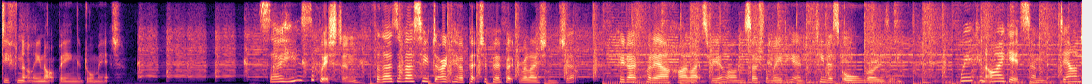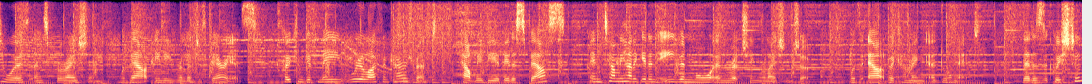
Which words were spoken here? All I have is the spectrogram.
definitely not being a doormat. So here's the question for those of us who don't have a picture perfect relationship, who don't put our highlights reel on social media and pretend it's all rosy. Where can I get some down to earth inspiration without any religious barriers? Who can give me real life encouragement, help me be a better spouse, and tell me how to get an even more enriching relationship without becoming a doormat? That is the question,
